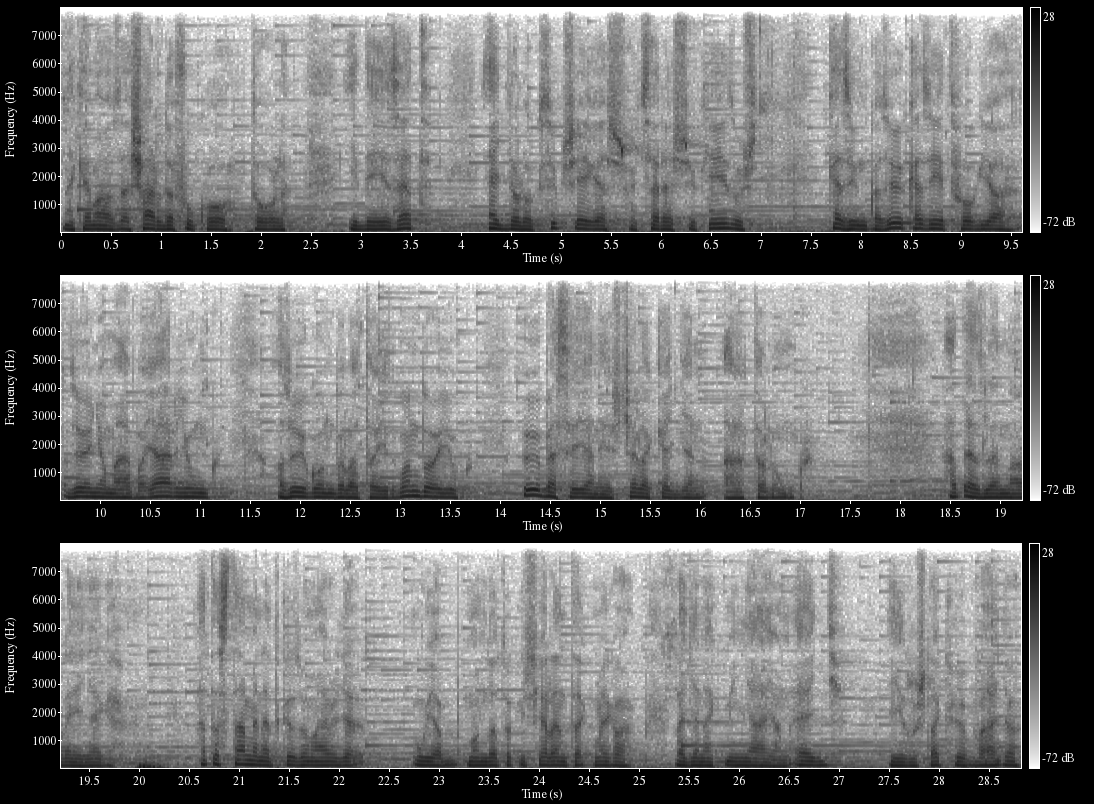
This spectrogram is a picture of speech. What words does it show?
nekem az a Charles de Foucault-tól idézet. Egy dolog szükséges, hogy szeressük Jézust, kezünk az ő kezét fogja, az ő nyomába járjunk, az ő gondolatait gondoljuk, ő beszéljen és cselekedjen általunk. Hát ez lenne a lényeg. Hát aztán menet közben már ugye újabb mondatok is jelentek meg, a legyenek minnyájan egy, Jézus legfőbb vágya,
